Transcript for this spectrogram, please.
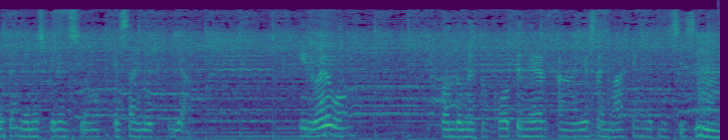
él también experienció esa energía. Y luego, cuando me tocó tener a esa imagen hermosísima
